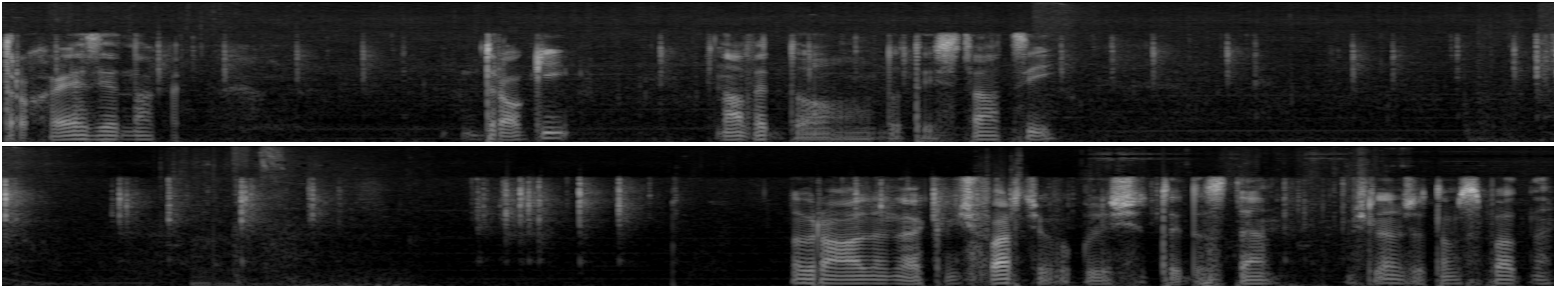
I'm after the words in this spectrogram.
Trochę jest jednak drogi, nawet do, do tej stacji. Dobra, ale na jakimś farcie w ogóle się tutaj dostałem. Myślałem, że tam spadnę.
